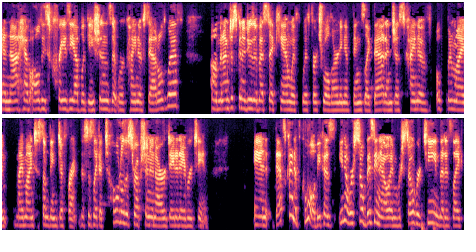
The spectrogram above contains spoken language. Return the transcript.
and not have all these crazy obligations that we're kind of saddled with. Um, and I'm just going to do the best I can with with virtual learning and things like that, and just kind of open my my mind to something different. This is like a total disruption in our day to day routine, and that's kind of cool because you know we're so busy now and we're so routine that it's like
